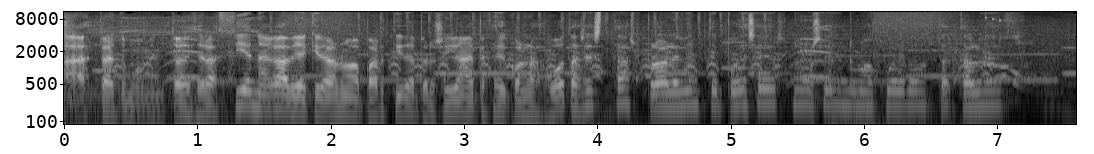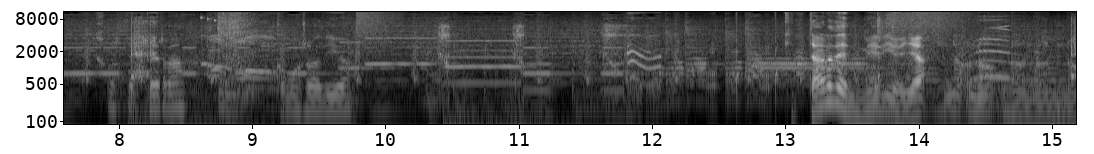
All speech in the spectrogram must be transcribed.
Ah, espérate un momento. Desde la ciénaga había que ir a la nueva partida, pero si ya me que con las botas estas, probablemente puede ser, no sé, no me acuerdo, tal vez. Hijos de perra, cómo os odio. Quitar de en medio ya. No, no, no, no, no.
